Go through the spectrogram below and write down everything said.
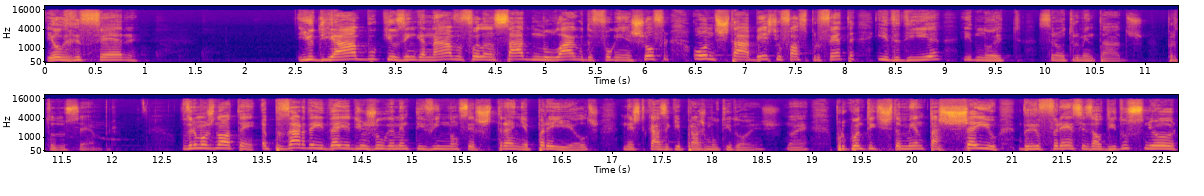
Ele refere. E o diabo que os enganava foi lançado no lago de fogo e enxofre, onde está a besta e o falso profeta, e de dia e de noite serão atormentados para todo o sempre. Os irmãos notem, apesar da ideia de um julgamento divino não ser estranha para eles, neste caso aqui para as multidões, não é? Porque o Antigo Testamento está cheio de referências ao dia do Senhor,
